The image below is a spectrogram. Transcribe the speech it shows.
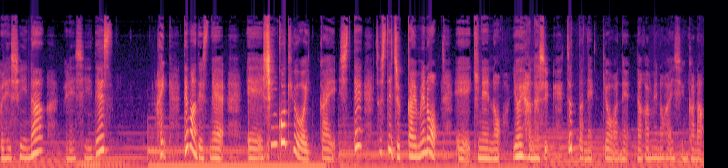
嬉しいな嬉しいです。はい。ではですね、えー、深呼吸を1回してそして10回目の、えー、記念の良い話。ちょっとね今日はね長めの配信かな。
